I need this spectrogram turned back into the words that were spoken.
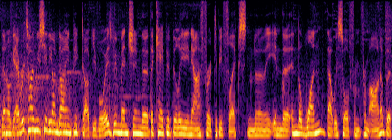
Then okay, every time you see the Undying picked up, you've always been mentioning the, the capability now for it to be flexed. Not only in the in the one that we saw from from Ana, but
